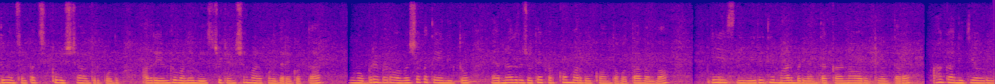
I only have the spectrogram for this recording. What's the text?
ಇದು ಒಂದು ಸ್ವಲ್ಪ ಚಿಕ್ಕ ವಿಷಯ ಆಗಿರ್ಬೋದು. ಆದರೆ ಎಲ್ಲರೂ ಮನೇಲಿ ಎಷ್ಟು ಟೆನ್ಷನ್ ಮಾಡ್ಕೊಂಡಿದ್ದಾರೆ ಗೊತ್ತಾ? ನೀವು ಒಬ್ಬರೇ ಬರೋ ಅವಶ್ಯಕತೆ ಏನಿತ್ತು? ಯಾರನ್ನಾದ್ರೂ ಜೊತೆ ಕರ್ಕೊಂಬರ್ಬೇಕು ಅಂತ ಗೊತ್ತಾಗಲ್ವಾ? ಪ್ಲೀಸ್, ನೀವು ಈ ರೀತಿ ಮಾಡಬೇಡಿ ಅಂತ ಕರ್ಣ ಅವರು ಕೇಳ್ತಾರೆ. ಆಗ ನಿಧಿ ಅವರು,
